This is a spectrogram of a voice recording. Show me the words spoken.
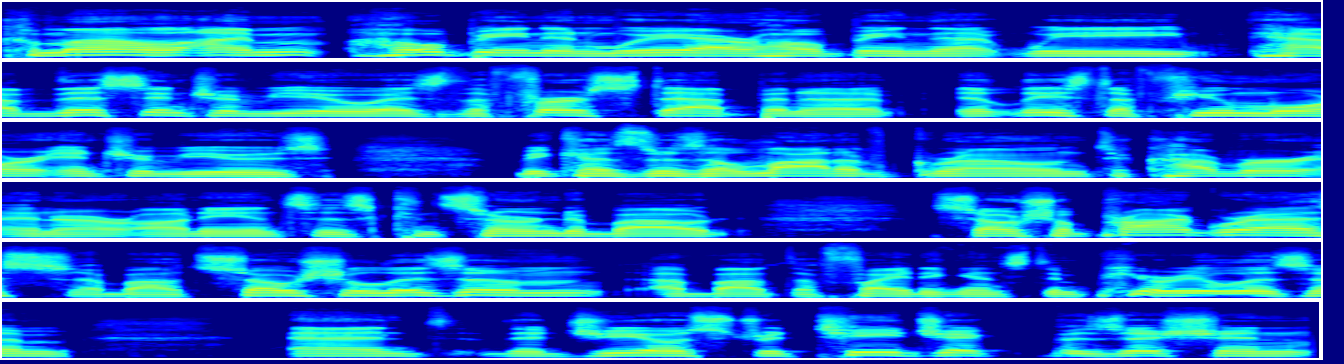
Kemal, I'm hoping, and we are hoping that we have this interview as the first step in a at least a few more interviews, because there's a lot of ground to cover, and our audience is concerned about social progress, about socialism, about the fight against imperialism, and the geostrategic position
